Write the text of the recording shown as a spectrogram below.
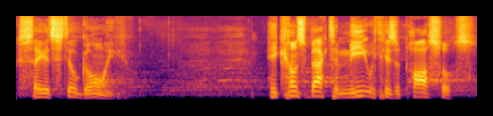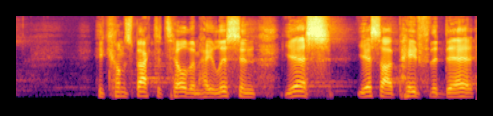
Say, It's still going. He comes back to meet with his apostles. He comes back to tell them, Hey, listen, yes, Yes, I paid for the debt.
